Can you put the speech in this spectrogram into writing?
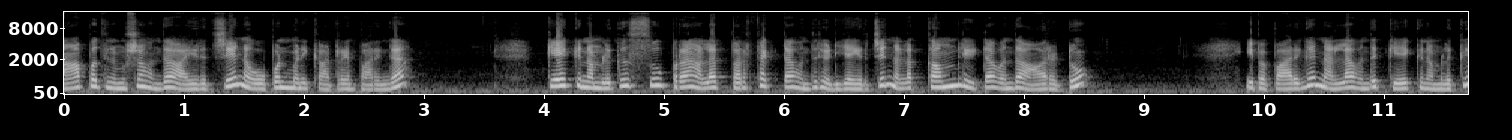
நாற்பது நிமிஷம் வந்து ஆயிடுச்சு நான் ஓப்பன் பண்ணி காட்டுறேன் பாருங்கள் கேக்கு நம்மளுக்கு சூப்பராக நல்லா பர்ஃபெக்டாக வந்து ரெடி ஆயிடுச்சு நல்லா கம்ப்ளீட்டாக வந்து ஆறட்டும். இப்போ பாருங்கள் நல்லா வந்து கேக்கு நம்மளுக்கு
